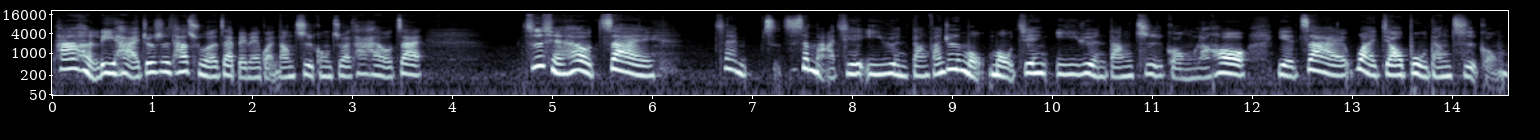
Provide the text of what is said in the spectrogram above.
她很厉害，就是她除了在北美馆当志工之外，她还有在之前还有在在在马街医院当，反正就是某某间医院当志工，然后也在外交部当志工，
